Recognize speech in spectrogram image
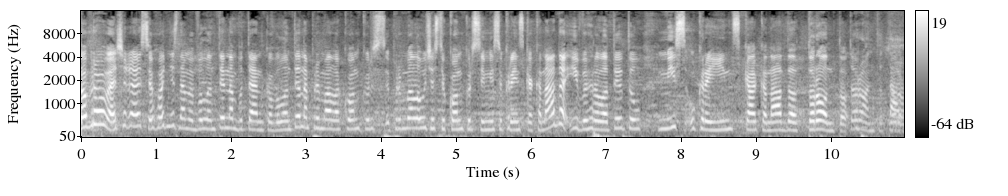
Доброго вечора. Сьогодні з нами Валентина Бутенко. Валентина приймала конкурс, приймала участь у конкурсі Міс Українська Канада і виграла титул Міс Українська Канада Торонто. Торонто, так.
